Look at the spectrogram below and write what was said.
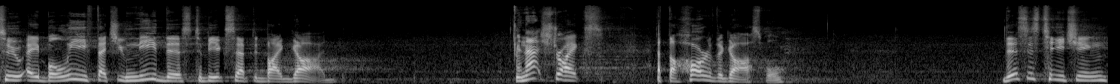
to a belief that you need this to be accepted by God. And that strikes at the heart of the gospel. This is teaching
